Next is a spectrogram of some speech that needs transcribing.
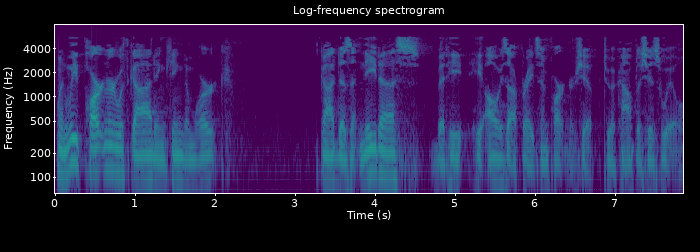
When we partner with God in kingdom work, God doesn't need us, but he, he always operates in partnership to accomplish His will.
